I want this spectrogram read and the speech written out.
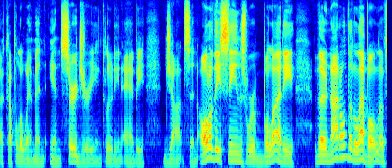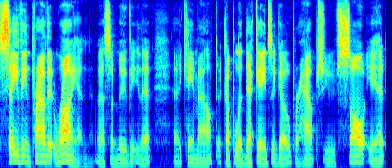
a couple of women in surgery, including Abby Johnson. All of these scenes were bloody, though not on the level of Saving Private Ryan. That's a movie that uh, came out a couple of decades ago. Perhaps you saw it,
